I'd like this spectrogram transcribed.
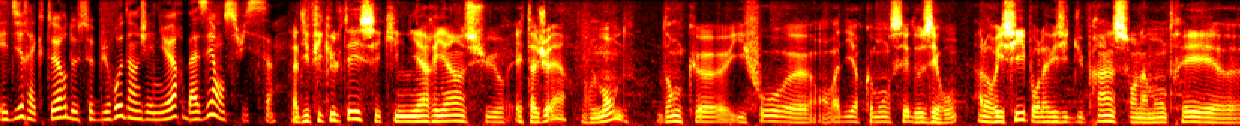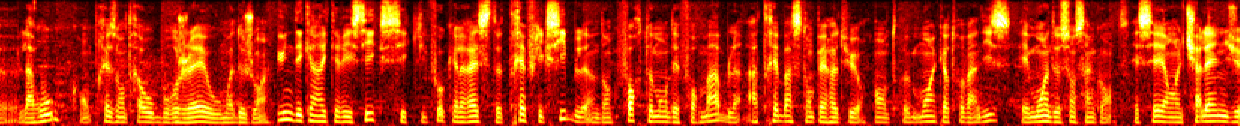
et directeur de ce bureau d'ingénieurs basé en Suisse. La difficulté, c'est qu'il n'y a rien sur étagère dans le monde. Donc euh, il faut, euh, on va dire, commencer de zéro. Alors ici, pour la visite du prince, on a montré euh, la roue qu'on présentera au Bourget au mois de juin. Une des caractéristiques, c'est qu'il faut qu'elle reste très flexible, donc fortement déformable à très basse température, entre moins 90 et moins 250. Et c'est un challenge,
